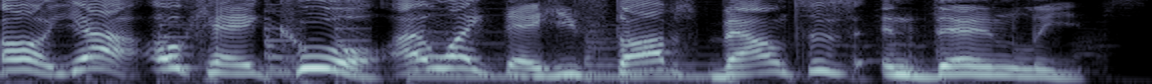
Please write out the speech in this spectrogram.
Oh, yeah, okay, cool. I like that. He stops, bounces, and then leaps.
